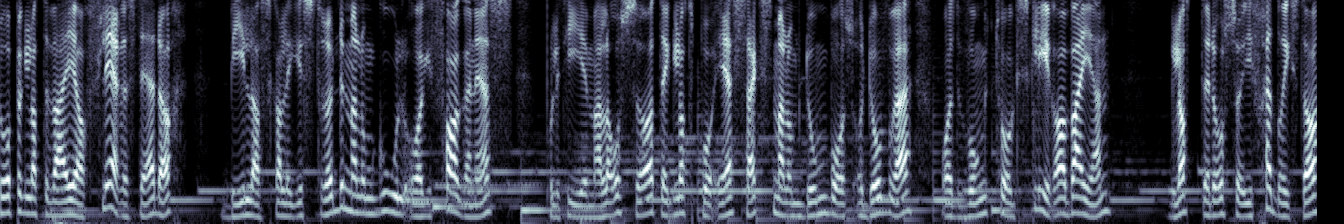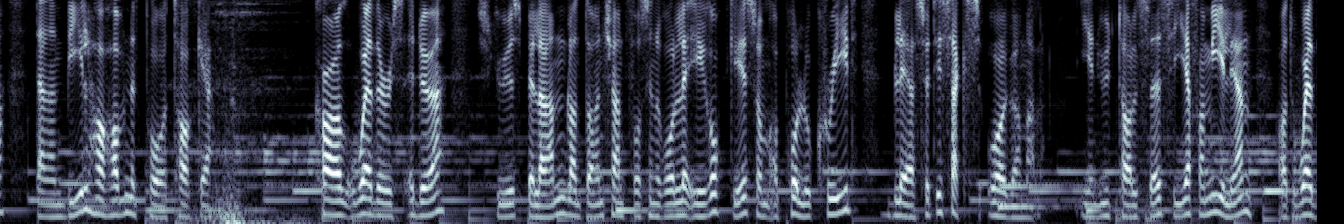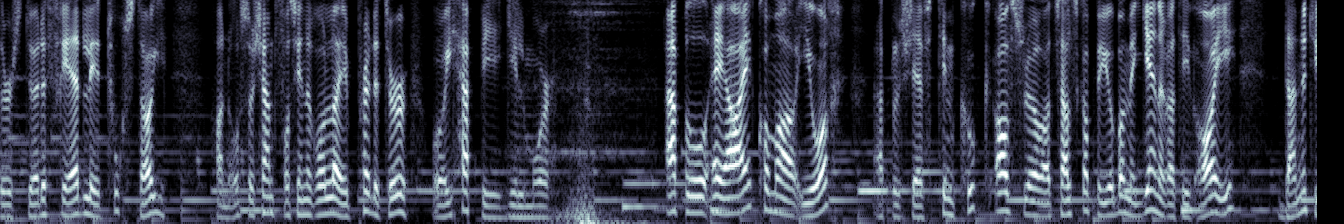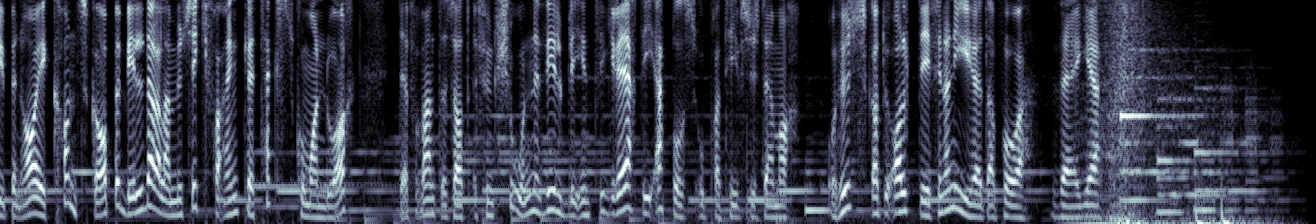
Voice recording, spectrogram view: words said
såpeglatte veier flere steder. Biler skal ligge strødd mellom Gol og Fagernes. Politiet melder også at det er glatt på E6 mellom Dombås og Dovre, og at vogntog sklir av veien. Glatt er det også i Fredrikstad, der en bil har havnet på taket. Carl Weathers er død. Skuespilleren, bl.a. kjent for sin rolle i Rocky som Apollo Creed, ble 76 år gammel. I en uttalelse sier familien at Weathers døde fredelig torsdag. Han er også kjent for sine roller i Predator og Happy Gilmore. Apple AI kommer i år. Apple-sjef Tim Cook avslører at selskapet jobber med generativ AI. Denne typen AI kan skape bilder eller musikk fra enkle tekstkommandoer. Det forventes at funksjonen vil bli integrert i Apples operativsystemer. Og husk at du alltid finner nyheter på VG.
